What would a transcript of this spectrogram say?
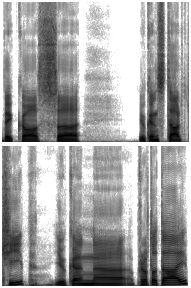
because uh, you can start cheap, you can uh, prototype,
